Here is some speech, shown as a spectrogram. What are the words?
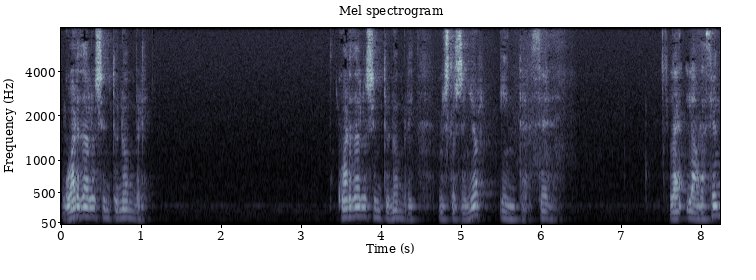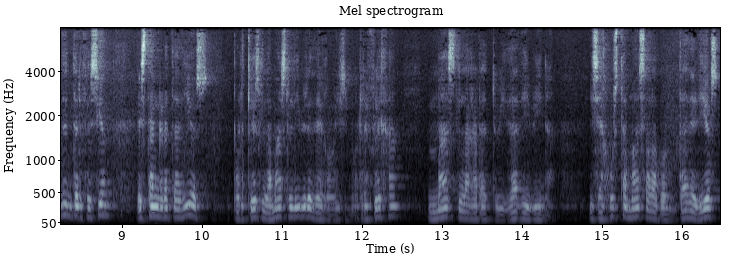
Guárdalos en tu nombre. Guárdalos en tu nombre. Nuestro Señor intercede. La, la, oración de intercesión es tan grata a Dios porque es la más libre de egoísmo, refleja más la gratuidad divina y se ajusta más a la voluntad de Dios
